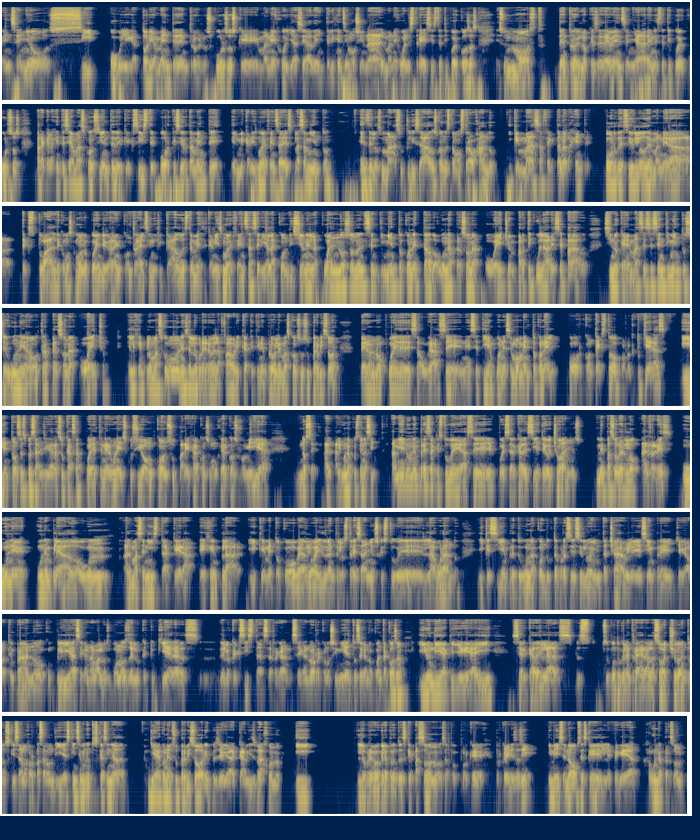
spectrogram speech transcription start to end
enseño sí obligatoriamente dentro de los cursos que manejo, ya sea de inteligencia emocional, manejo el estrés y este tipo de cosas. Es un must dentro de lo que se debe enseñar en este tipo de cursos para que la gente sea más consciente de que existe, porque ciertamente el mecanismo de defensa de desplazamiento es de los más utilizados cuando estamos trabajando y que más afectan a la gente. Por decirlo de manera textual de cómo es como lo pueden llegar a encontrar el significado de este mecanismo de defensa sería la condición en la cual no solo el sentimiento conectado a una persona o hecho en particular es separado, sino que además ese sentimiento se une a otra persona o hecho. El ejemplo más común es el obrero de la fábrica que tiene problemas con su supervisor pero no puede desahogarse en ese tiempo, en ese momento con él, por contexto o por lo que tú quieras. Y entonces, pues al llegar a su casa puede tener una discusión con su pareja, con su mujer, con su familia, no sé, alguna cuestión así. A mí en una empresa que estuve hace pues cerca de 7, 8 años, me pasó verlo al revés. Un, un empleado, un almacenista que era ejemplar y que me tocó verlo ahí durante los tres años que estuve laborando, y que siempre tuvo una conducta, por así decirlo, intachable, siempre llegaba temprano, cumplía, se ganaba los bonos de lo que tú quieras, de lo que exista, se, ganó reconocimiento, se ganó cuánta cosa. Y un día que llegué ahí cerca de las, pues, supongo que la entrada era a las 8, entonces quizá a lo mejor pasaron 10, 15 minutos, casi nada. Llega con el supervisor y pues llega cabizbajo, ¿no? Y lo primero que le pregunto es qué pasó, ¿no? O sea, ¿por, qué, por qué eres así? Y me dice, no, pues es que le pegué a, una persona,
